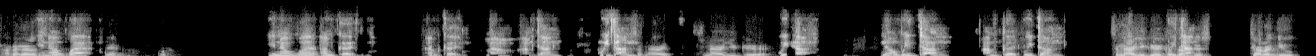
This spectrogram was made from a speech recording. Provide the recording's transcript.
Oh, that you know what? You know what? Yeah? I'm good. I'm good. No, I'm done. We done. So now, so now you good. We done. No, we done. I'm good. We done. So now you good because I'm just telling you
